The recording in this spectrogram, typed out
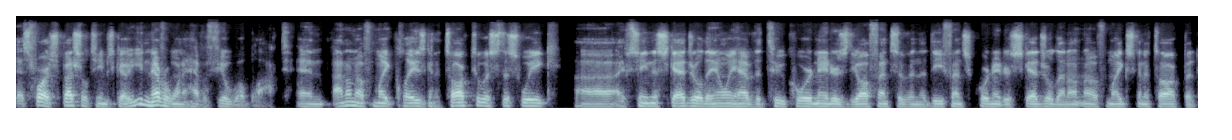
as far as special teams go, you never want to have a field goal blocked. And I don't know if Mike Clay is going to talk to us this week. Uh, I've seen the schedule. They only have the two coordinators, the offensive and the defense coordinators scheduled. I don't know if Mike's going to talk, but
